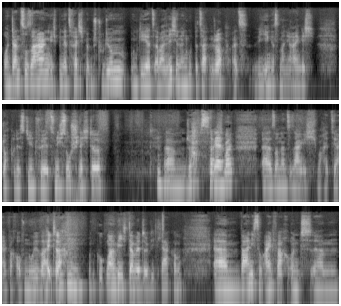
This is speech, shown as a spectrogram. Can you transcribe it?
Und dann zu sagen, ich bin jetzt fertig mit dem Studium und gehe jetzt aber nicht in einen gut bezahlten Job. Als Wiing ist man ja eigentlich doch prädestiniert für jetzt nicht so schlechte mhm. ähm, Jobs, sag ja. ich mal, äh, sondern zu sagen, ich mache jetzt hier einfach auf Null weiter mhm. und guck mal, wie ich damit irgendwie klarkomme, ähm, war nicht so einfach und ähm,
